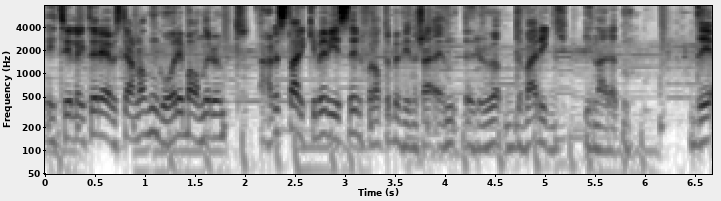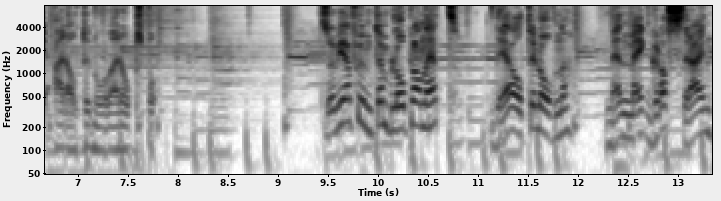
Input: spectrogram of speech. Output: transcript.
i tillegg til revestjerna den går i bane rundt, er det sterke beviser for at det befinner seg en rød dverg i nærheten. Det er alltid noe å være obs på. Så vi har funnet en blå planet. Det er alltid lovende. Men med glassregn,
